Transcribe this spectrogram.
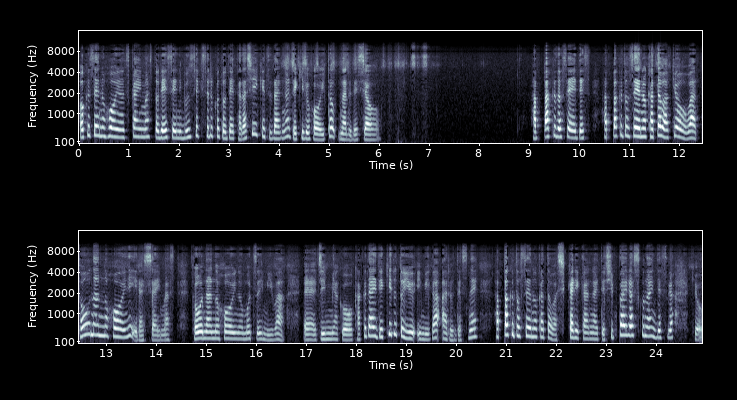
北西の方位を使いますと冷静に分析することで正しい決断ができる方位となるでしょう。八白土星です。八白土星の方は今日は東南の方位にいらっしゃいます。東南の方位の持つ意味は、えー、人脈を拡大できるという意味があるんですね。八白土星の方はしっかり考えて失敗が少ないんですが今日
